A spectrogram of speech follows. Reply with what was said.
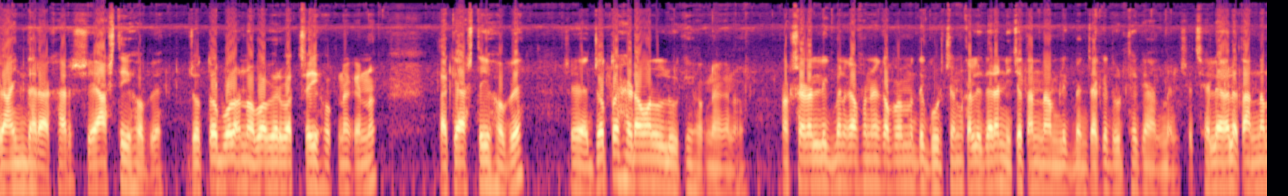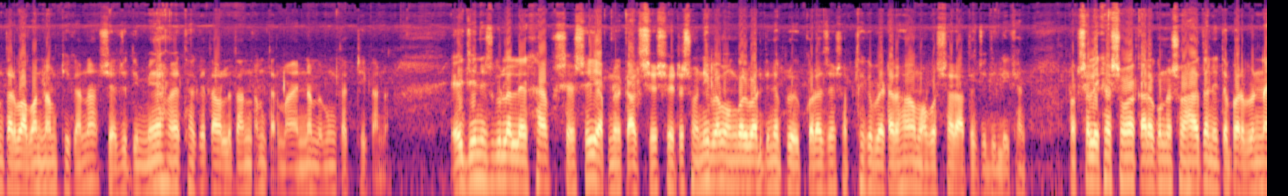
বাইন্দা রাখার, সে আসতেই হবে। যত বড় নবাবের বাচ্চাই হোক না কেন, তাকে আসতেই হবে। সে যত হেডামাল লুকি হোক না কেন নকশাটা লিখবেন কাফনের কাপড়ের মধ্যে গুরচন কালী দ্বারা, নিচে তার নাম লিখবেন, যাকে দূর থেকে আনবেন। সে ছেলে হলে তার নাম, তার বাবার নাম, ঠিকানা। সে যদি মেয়ে হয়ে থাকে, তাহলে তার নাম, তার মায়ের নাম এবং তার ঠিকানা। এই জিনিসগুলো লেখা শেষেই আপনার কাজ শেষ। এটা শনি বা মঙ্গলবার দিনে প্রয়োগ করা যায়। সব থেকে বেটার হয় অমাবস্যা রাতে যদি লিখেন। নকশা লেখার সময় কারও কোনো সহায়তা নিতে পারবেন না।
